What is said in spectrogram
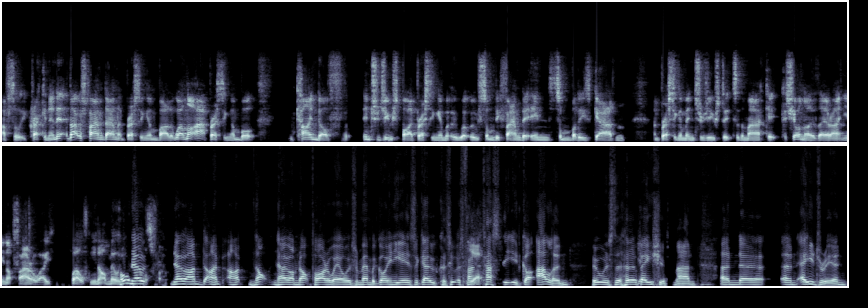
absolutely cracking. And it, that was found down at Bressingham by the well, not at Bressingham, but kind of introduced by Bressingham, who, who, somebody found it in somebody's garden, and Bressingham introduced it to the market. Because you're know there, aren't you? You're not far away. Well, you're not a million. Oh no, no, I'm, I'm, I'm not. No, I'm not far away. I always remember going years ago because it was fantastic. Yeah. You'd got Alan, who was the herbaceous yeah. man, and uh, and Adrian,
